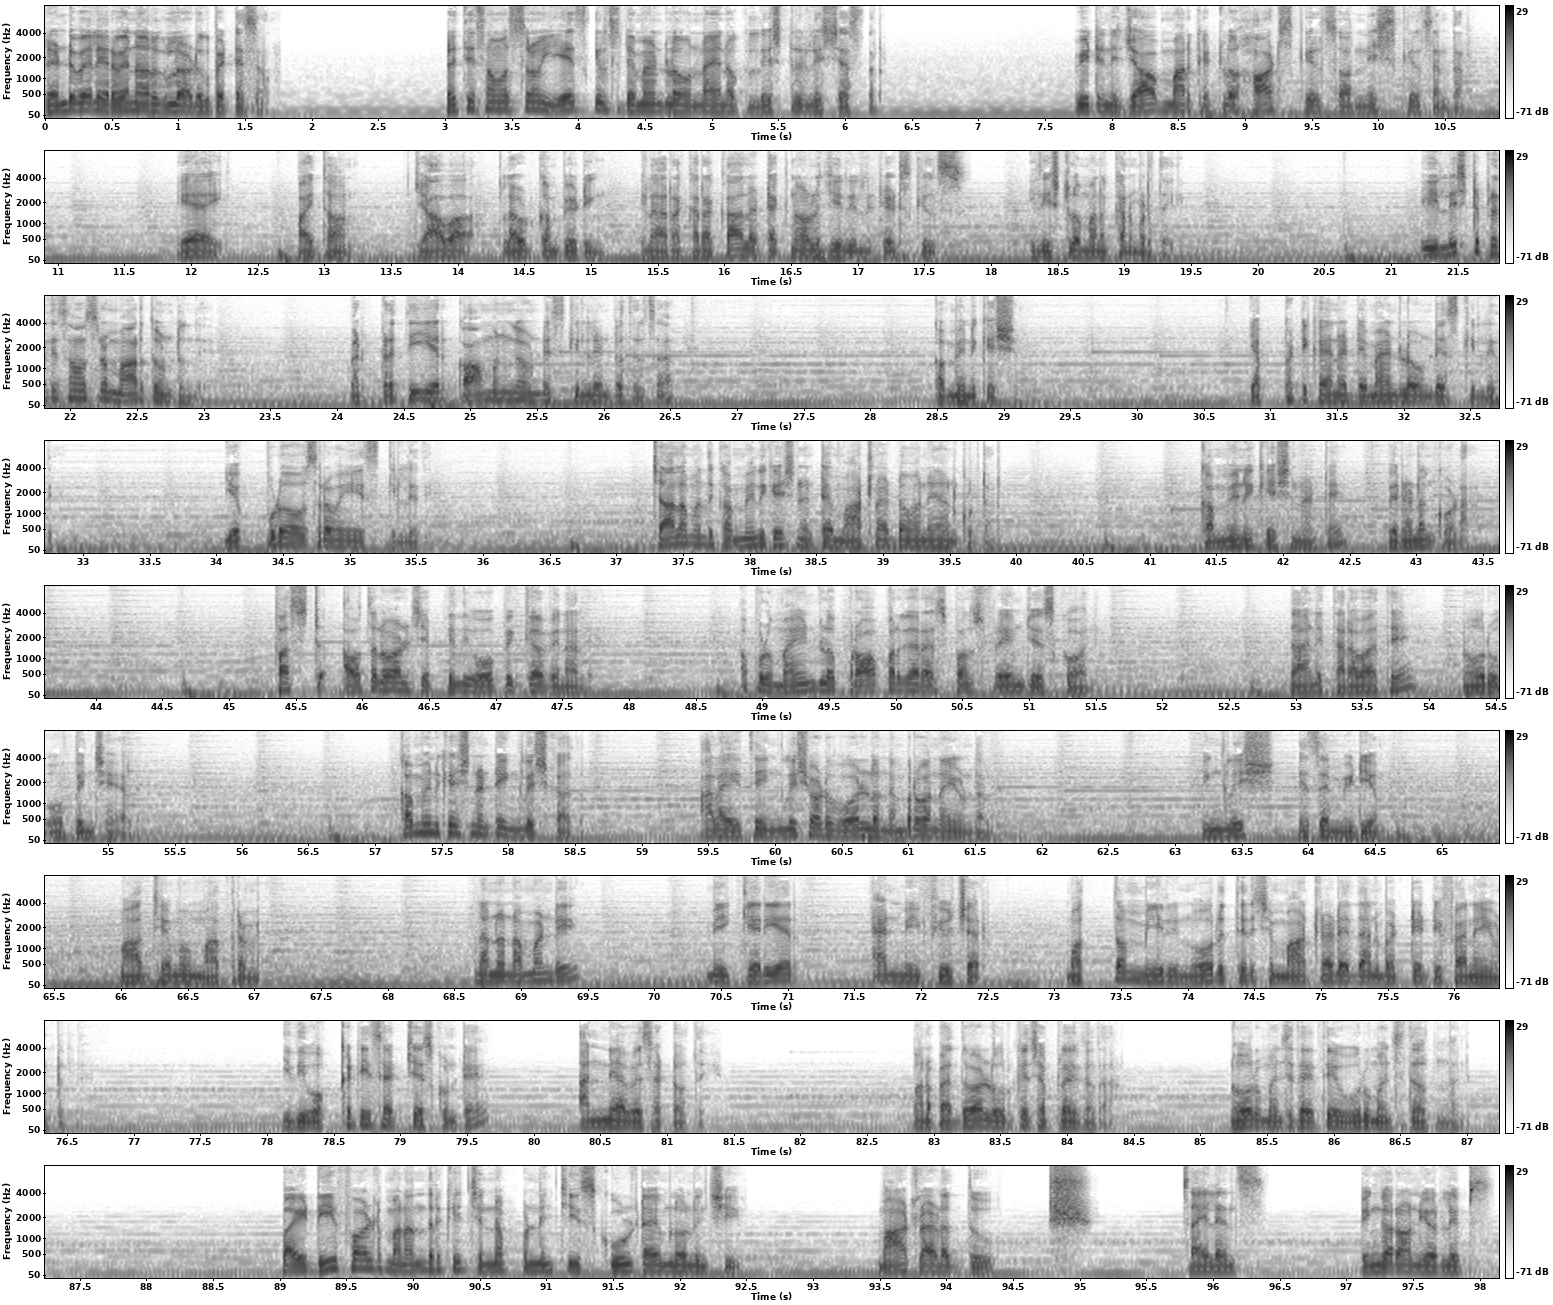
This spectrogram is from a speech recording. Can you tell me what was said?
రెండు వేల ఇరవై నాలుగులో అడుగు పెట్టేశాం. ప్రతి సంవత్సరం ఏ స్కిల్స్ డిమాండ్లో ఉన్నాయని ఒక లిస్ట్ రిలీజ్ చేస్తారు. వీటిని జాబ్ మార్కెట్లో hot skills or niche skills అంటారు. AI Python Java cloud computing ఇలా రకరకాల టెక్నాలజీ రిలేటెడ్ స్కిల్స్ ఈ లిస్ట్లో మనకు కనబడతాయి. ఈ లిస్ట్ ప్రతి సంవత్సరం మారుతూ ఉంటుంది. బట్ ప్రతి ఇయర్ కామన్గా ఉండే స్కిల్ ఏంటో తెలుసా? కమ్యూనికేషన్. ఎప్పటికైనా డిమాండ్లో ఉండే స్కిల్ ఇది. ఎప్పుడూ అవసరమయ్యే స్కిల్ ఇది. చాలామంది కమ్యూనికేషన్ అంటే మాట్లాడడం అనే అనుకుంటారు. కమ్యూనికేషన్ అంటే వినడం కూడా. ఫస్ట్ అవతల వాళ్ళు చెప్పింది ఓపిక్గా వినాలి. అప్పుడు మైండ్లో ప్రాపర్గా రెస్పాన్స్ ఫ్రేమ్ చేసుకోవాలి. దాని తర్వాతే నోరు ఓపెన్ చేయాలి. కమ్యూనికేషన్ అంటే ఇంగ్లీష్ కాదు. అలా అయితే ఇంగ్లీష్ వాడు వరల్డ్లో నెంబర్ వన్ అయి ఉండాలి. ఇంగ్లీష్ ఇస్ ఎ మీడియం మాధ్యమం మాత్రమే. నన్ను నమ్మండి మీ కెరియర్ అండ్ మీ ఫ్యూచర్ మొత్తం మీరు నోరు తెరిచి మాట్లాడే దాన్ని బట్టి డిఫైన్ అయి ఉంటుంది. ఇది ఒక్కటి సెట్ చేసుకుంటే అన్నీ అవే సెట్ అవుతాయి. మన పెద్దవాళ్ళు ఊరికే చెప్పలేదు కదా నోరు మంచిదైతే ఊరు మంచిదవుతుందని. బై డిఫాల్ట్ మనందరికీ చిన్నప్పటి నుంచి స్కూల్ టైంలో నుంచి మాట్లాడద్దు. Silence finger on your lips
